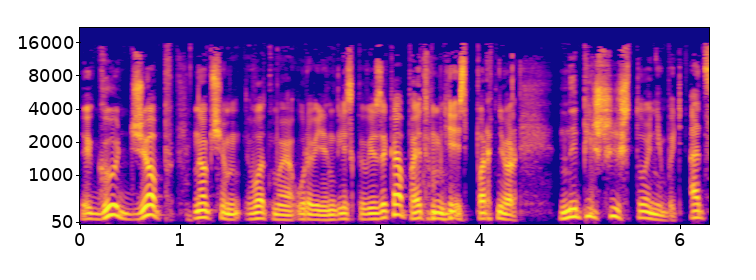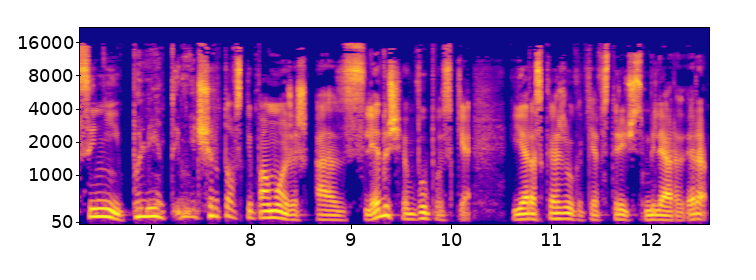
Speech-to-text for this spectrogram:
good job». Ну, в общем, вот мой уровень английского языка, поэтому у меня есть партнер. Напиши что-нибудь, оцени. Блин, ты мне чертовски поможешь. А в следующем выпуске я расскажу, как я встречусь с миллиардером.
